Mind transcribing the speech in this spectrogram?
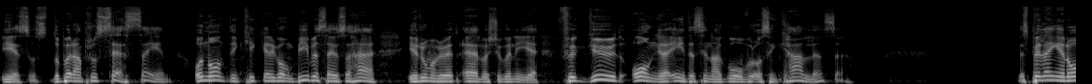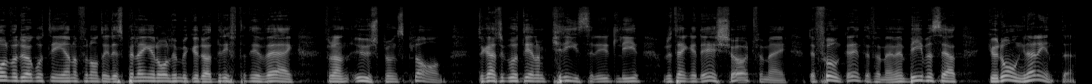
Jesus. Då börjar han processa in och någonting kickar igång. Bibeln säger så här i Romarbrevet 11.29. För Gud ångrar inte sina gåvor och sin kallelse. Det spelar ingen roll vad du har gått igenom för någonting. Det spelar ingen roll hur mycket du har driftat iväg från en ursprungsplan. Du kanske har gått igenom kriser i ditt liv och du tänker det är kört för mig. Det funkar inte för mig. Men Bibeln säger att Gud ångrar inte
